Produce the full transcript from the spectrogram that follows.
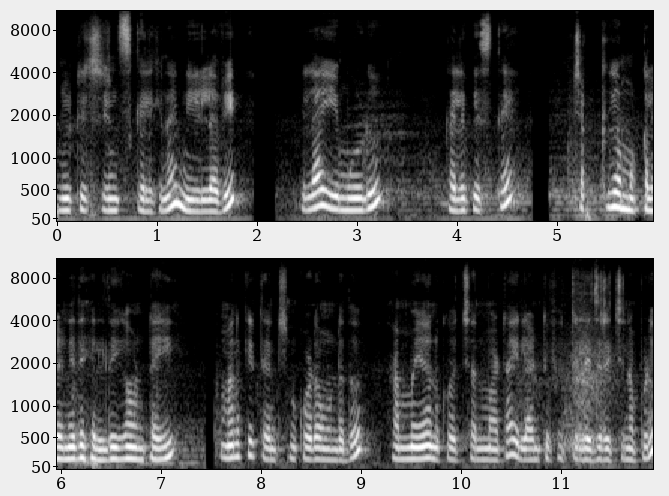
న్యూట్రిషన్స్ కలిగిన నీళ్ళు అవి ఇలా ఈ మూడు కలిపిస్తే చక్కగా మొక్కలు అనేది హెల్తీగా ఉంటాయి. మనకి టెన్షన్ కూడా ఉండదు. అమ్మాయి అనుకోవచ్చు అనమాట ఇలాంటి ఫెర్టిలైజర్ ఇచ్చినప్పుడు.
